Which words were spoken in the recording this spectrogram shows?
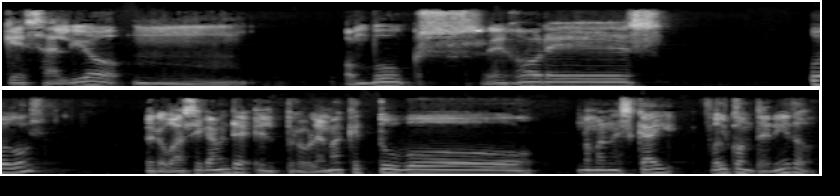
que salió mm, con bugs, errores, juegos, pero básicamente el problema que tuvo No Man's Sky fue el contenido,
